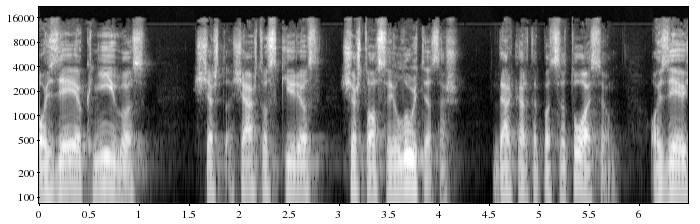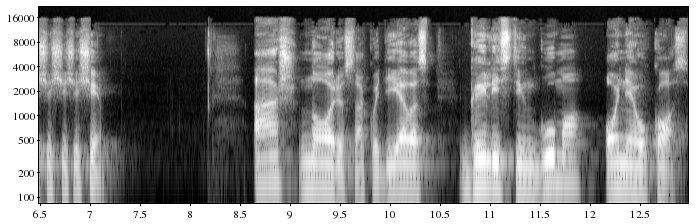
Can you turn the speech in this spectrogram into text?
Ozėjo knygos šešto, šeštos skyrios šeštos eilutės. Aš dar kartą pacituosiu. Ozėjo 666. Aš noriu, sako Dievas, gailestingumo, o ne aukos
